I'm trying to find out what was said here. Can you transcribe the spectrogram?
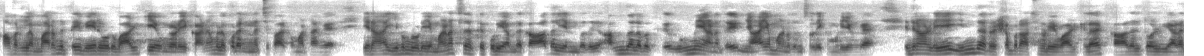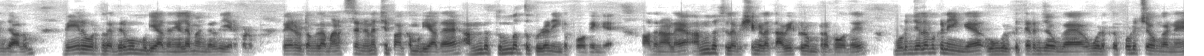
அவர்களை மறந்துட்டு வேற ஒரு வாழ்க்கையை அவங்களுடைய கனவுல கூட நினைச்சு பார்க்க மாட்டாங்க. ஏன்னா இவங்களுடைய மனசுல இருக்கக்கூடிய அந்த காதல் என்பது அந்த அளவுக்கு உண்மையானது நியாயமானதுன்னு சொல்லிக்க முடியுங்க. இதனாலேயே இந்த ரிஷபராசனுடைய வாழ்க்கையில காதல் தோல்வி அடைஞ்சாலும் வேற ஒருத்தரை விரும்ப முடியாத நிலைமைங்கிறது ஏற்படும். வேற ஒருத்தவங்களை மனசுல நினைச்சு பார்க்க முடியாத அந்த துன்பத்துக்குள்ள நீங்க போவீங்க. அதனால அந்த சில விஷயங்களை தவிர்க்கணும்ன்ற போது முடிஞ்ச அளவுக்கு நீங்க உங்களுக்கு தெரிஞ்சவங்க உங்களுக்கு பிடிச்சவங்கன்னு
